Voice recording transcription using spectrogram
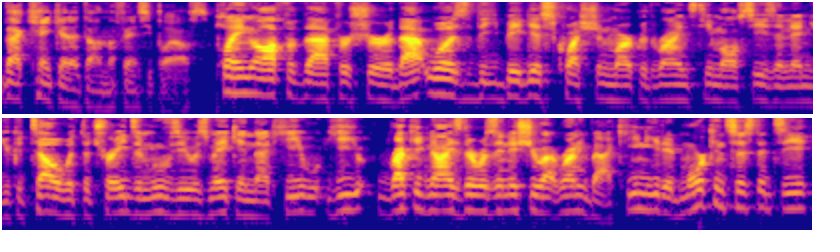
that can't get it done in the fantasy playoffs. playing off of that for sure. That was the biggest question mark with Ryan's team all season, and you could tell with the trades and moves he was making that he he recognized there was an issue at running back. He needed more consistency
